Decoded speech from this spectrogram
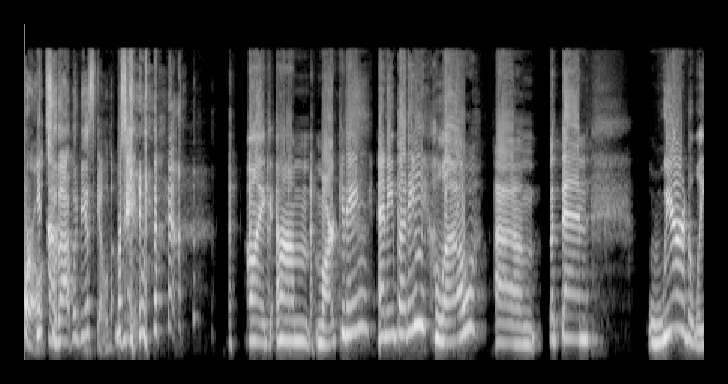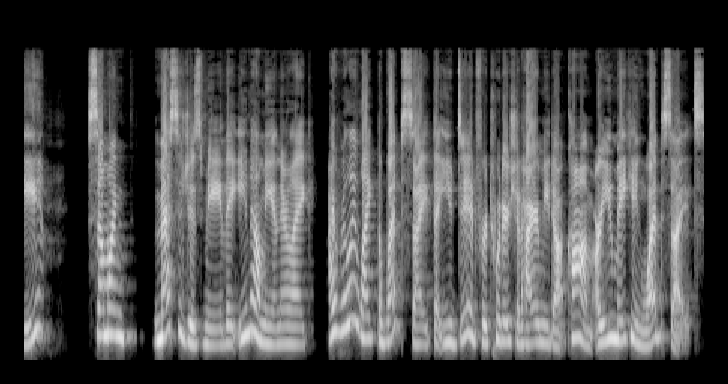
world. Yeah. So that would be a skill. No, right. like um marketing anybody hello um but then weirdly someone messages me they email me and they're like i really like the website that you did for twitter should hire me.com are you making websites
